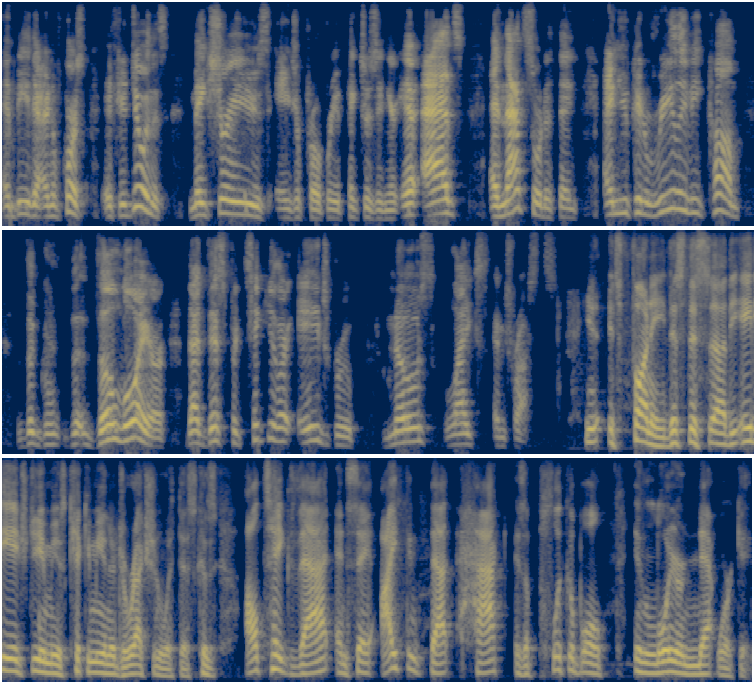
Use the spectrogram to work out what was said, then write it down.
and be there. And of course, if you're doing this, make sure you use age appropriate pictures in your ads and that sort of thing. And you can really become the, the, the lawyer that this particular age group knows, likes, and trusts it's funny. This this uh, the ADHD in me is kicking me in a direction with this because I'll take that and say I think that hack is applicable in lawyer networking.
